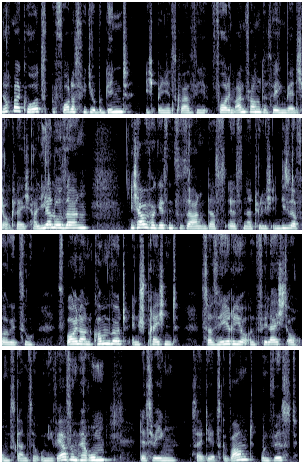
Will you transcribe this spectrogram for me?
Nochmal kurz, bevor das Video beginnt. Ich bin jetzt quasi vor dem Anfang, deswegen werde ich auch gleich Hallihallo sagen. Ich habe vergessen zu sagen, dass es natürlich in dieser Folge zu Spoilern kommen wird, entsprechend zur Serie und vielleicht auch ums ganze Universum herum. Deswegen seid ihr jetzt gewarnt und wisst,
